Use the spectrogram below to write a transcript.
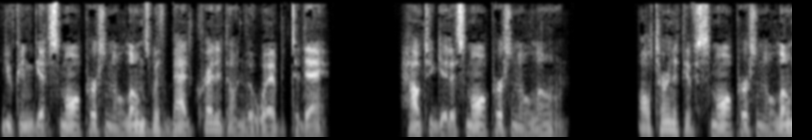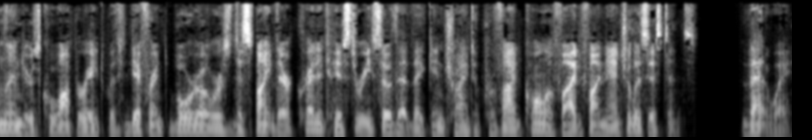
you can get small personal loans with bad credit on the web today. How to get a small personal loan. Alternative small personal loan lenders cooperate with different borrowers despite their credit history so that they can try to provide qualified financial assistance. That way,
